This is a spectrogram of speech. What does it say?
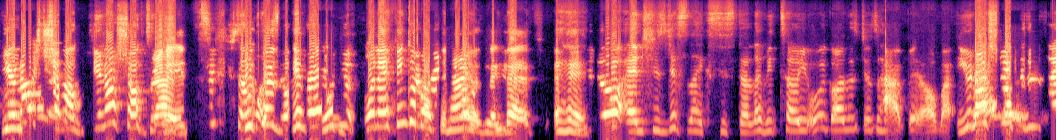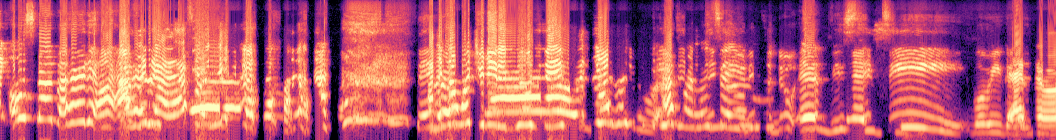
you're not shocked. You're not shocked, Right. Someone, Because if, when, you, when I think about scenarios like that, you know, and she's just like, sister, let me tell you, oh my god, this just happened. Oh my, you're not shocked. It's like, oh snap, I heard it. Oh, I heard it. I know what you need to do, sis. Wow, I know what you- that's After what they you say you need to do ABC. See, what were you I gonna? know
